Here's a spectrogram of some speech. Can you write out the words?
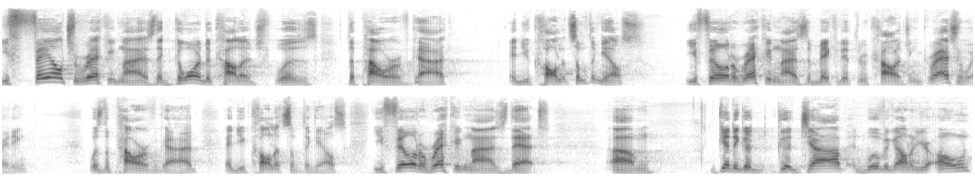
you fail to recognize that going to college was the power of God, and you call it something else. You fail to recognize that making it through college and graduating was the power of God, and you call it something else. You fail to recognize that um, getting a good job and moving out on your own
